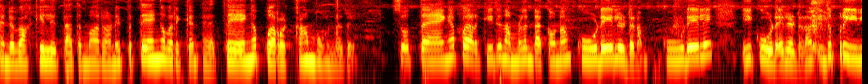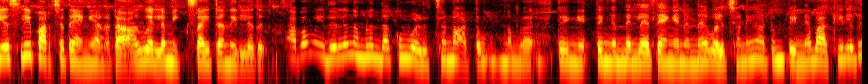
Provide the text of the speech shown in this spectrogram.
എന്റെ ബാക്കിയിൽ ഇത്താത്തമാരാണ് ഇപ്പം തേങ്ങ പറിക്കാൻ തേങ്ങ പറക്കാൻ പോകുന്നത്. സോ തേങ്ങ പിറക്കിയിട്ട് നമ്മൾ എന്താക്കണം കൂടയിലിടണം. കൂടയിൽ ഈ കൂടയിലിടണം. ഇത് പ്രീവിയസ്ലി പറിച്ച തേങ്ങയാണ് കേട്ടോ. അതും എല്ലാം മിക്സ് ആയിട്ടാണ് ഉള്ളത് അപ്പം ഇതിൽ നമ്മൾ എന്താക്കും വെളിച്ചെണ്ണ ആട്ടും. നമ്മൾ തെങ്ങ് തെങ്ങുന്നില്ല തേങ്ങ നിന്ന് വെളിച്ചെണ്ണ ആട്ടും. പിന്നെ ബാക്കിയുള്ളത്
